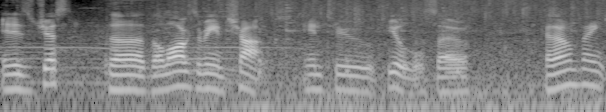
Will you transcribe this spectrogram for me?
it is just the the logs are being chopped into fuel. So, because I don't think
